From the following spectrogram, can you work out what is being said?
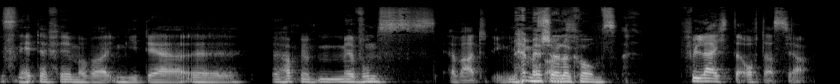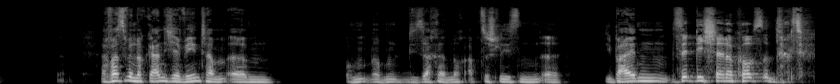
Ist nett, der Film, aber irgendwie der, äh, hat mir mehr Wumms erwartet. Irgendwie. Mehr, mehr Sherlock. Holmes. Vielleicht auch das, ja. Ach, was wir noch gar nicht erwähnt haben, ähm, um, um die Sache noch abzuschließen, äh, die beiden sind nicht Sherlock Holmes und Dr.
